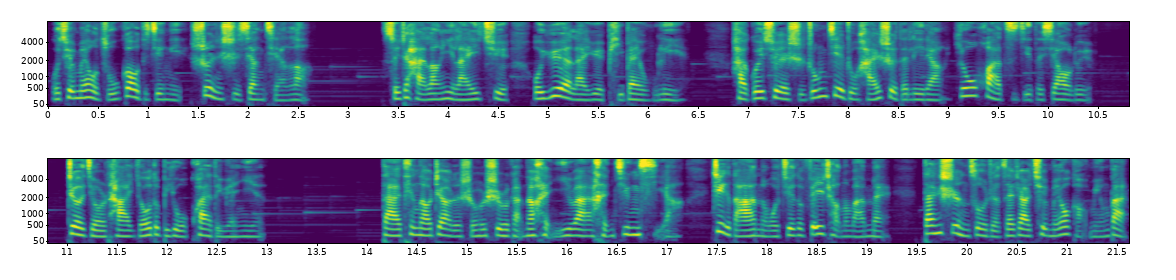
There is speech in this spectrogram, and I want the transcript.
我却没有足够的精力顺势向前了。随着海浪一来一去，我越来越疲惫无力。海龟却始终借助海水的力量优化自己的效率，这就是它游得比我快的原因。大家听到这儿的时候，是不是感到很意外、很惊喜啊？这个答案呢，我觉得非常的完美。但是作者在这儿却没有搞明白，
